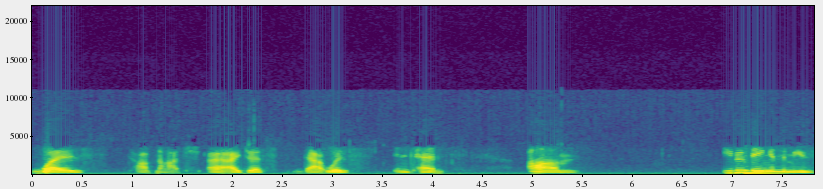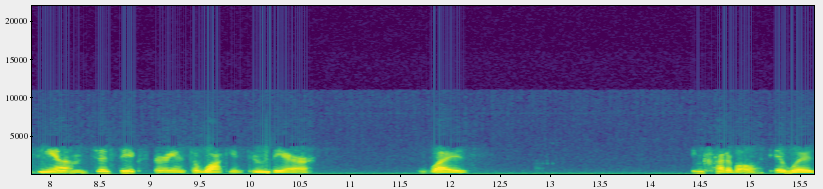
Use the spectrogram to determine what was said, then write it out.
was top notch. I, I just that was intense. Um, even being in the museum, just the experience of walking through there was incredible. It was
